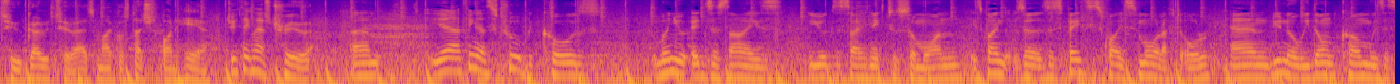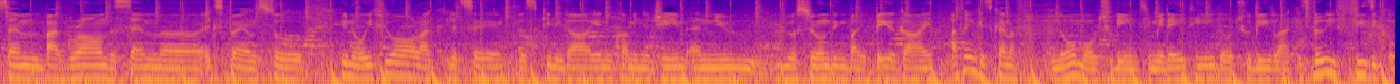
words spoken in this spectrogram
to go to, as Michael's touched upon here. Do you think that's true? Um, yeah, I think that's true because when you exercise, you exercise next to someone. It's quite the, the space is quite small after all, and you know we don't come with the same background, the same uh, experience. So you know if you are like let's say a skinny guy and you come in the gym and you you're surrounded by a bigger guy, I think it's kind of normal to be intimidated or to be like it's very physical.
